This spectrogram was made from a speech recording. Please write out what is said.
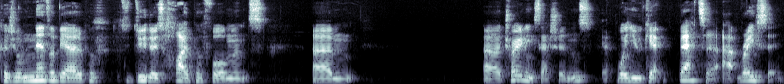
because you'll never be able to, to do those high performance um, uh, training sessions Yeah. where you get better at racing.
